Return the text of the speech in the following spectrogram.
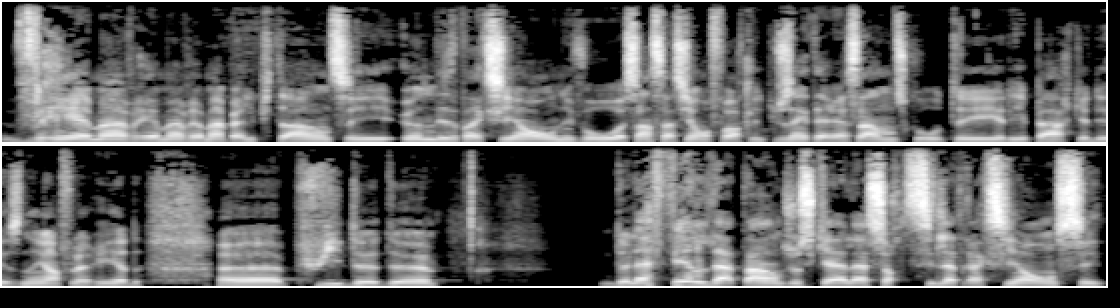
vraiment, vraiment, vraiment palpitante. C'est une des attractions au niveau sensation forte les plus intéressantes du côté des parcs Disney en Floride. Euh, puis de, de de la file d'attente jusqu'à la sortie de l'attraction, c'est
